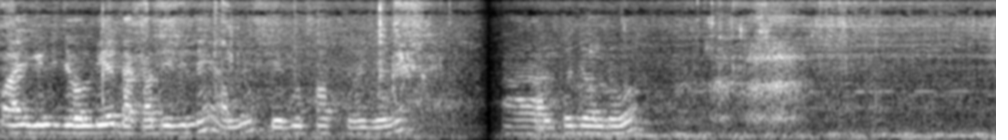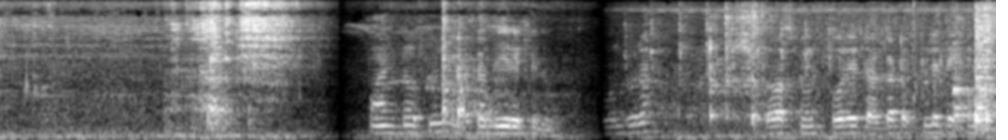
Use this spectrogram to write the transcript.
পানি পাঁচ মিনিট জল দিয়ে ঢাকা দিয়ে দিলে আলু বেগুন সফট হয়ে যাবে আর অল্প জল দেবো পাঁচ দশ মিনিট ঢাকা দিয়ে রেখে দেবো বন্ধুরা দশ মিনিট পরে ঢাকাটা খুলে দেখে নেব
